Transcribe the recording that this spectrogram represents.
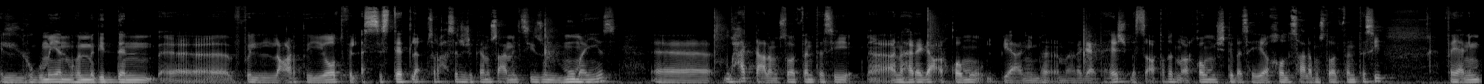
الهجوميا مهم جدا في العرضيات في ال assist ات. لا بصراحة سيرجي كانوس عامل season مميز وحتى على مستوى ال fantasy أنا هراجع أرقامه يعني ما راجعتهاش بس أعتقد إن أرقامه مش تبقى سيئة خالص على مستوى ال fantasy. فيعني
